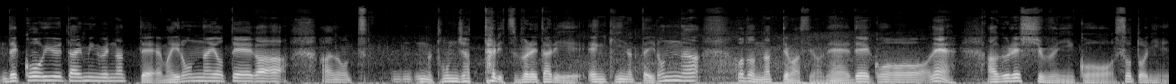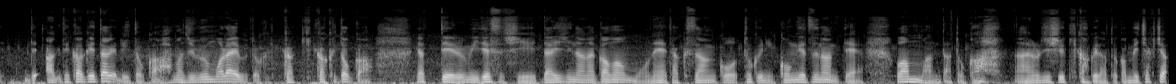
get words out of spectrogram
で、こういうタイミングになって、まあ、いろんな予定が、あの、飛んじゃったり潰れたり延期になったりいろんなことになってますよね。で、こうね、アグレッシブにこう、外にで出かけたりとか、まあ、自分もライブとか企画とかやっている身ですし、大事な仲間もね、たくさんこう、特に今月なんてワンマンだとか、あの自主企画だとかめちゃくちゃ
